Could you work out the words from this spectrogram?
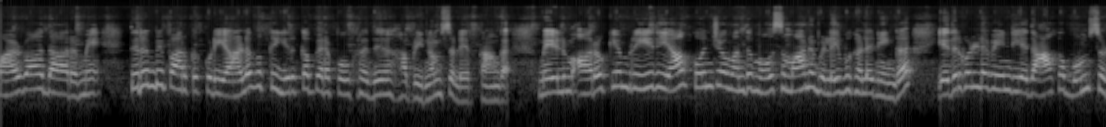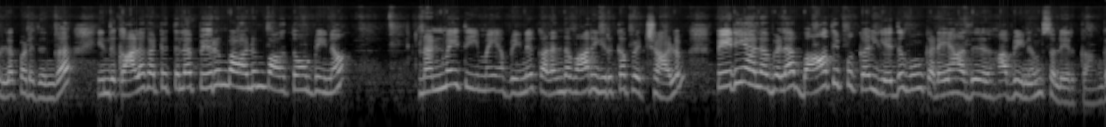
வாழ்வாதாரமே திரும்பி பார்க்கக்கூடிய அளவுக்கு இருக்க பெற போகிறது அப்படின்னும் சொல்லியிருக்காங்க. மேலும் ஆரோக்கியம் ரீதியாக கொஞ்சம் வந்து மோசமான விளைவுகளை நீங்கள் எதிர்கொள்ள வேண்டியதாகவும் சொல்லப்படுதுங்க. இந்த காலகட்டத்தில் பெரும்பாலும் பார்த்தோம் அப்படின்னா நன்மை தீமை அப்படின்னு கலந்தவாறு இருக்க பெற்றாலும் பெரிய அளவில் பாதிப்புகள் எதுவும் கிடையாது அப்படின்னும் சொல்லியிருக்காங்க.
